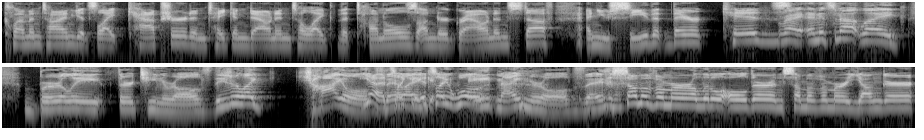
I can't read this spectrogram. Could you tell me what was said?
Clementine gets like captured and taken down into like the tunnels underground and stuff, and you see that they're kids, Right, and it's not like burly thirteen-year-olds. These are like child. Yeah, it's They're like- it's like, well- eight, nine-year-olds. Some of them are a little older, and some of them are younger,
